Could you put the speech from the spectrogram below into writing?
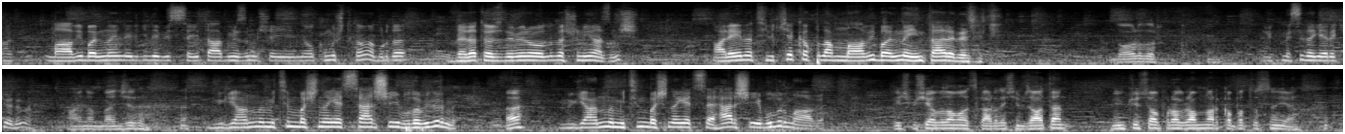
Bak Mavi Balina ile ilgili biz Seyit abimizin bir şeyini okumuştuk ama burada Vedat Özdemiroğlu da şunu yazmış. Aleyna tilkiye kapılan mavi balina intihar edecek. Doğrudur. Hükmesi de gerekiyor değil mi? Aynen bence de. Müge Anlı MIT'in başına geçse her şeyi bulabilir mi? He? Müge Anlı MIT'in başına geçse her şeyi bulur mu abi? Hiçbir şey bulamaz kardeşim. Zaten mümkünse o programlar kapatılsın ya.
